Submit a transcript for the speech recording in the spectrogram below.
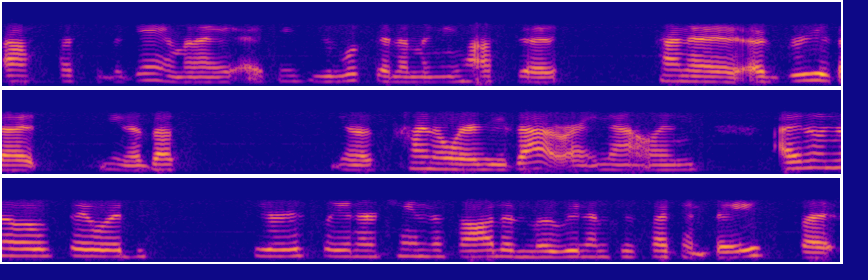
aspects of the game. And I, I think you look at him and you have to kind of agree that you know that's you know it's kind of where he's at right now. And I don't know if they would seriously entertain the thought of moving him to second base, but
